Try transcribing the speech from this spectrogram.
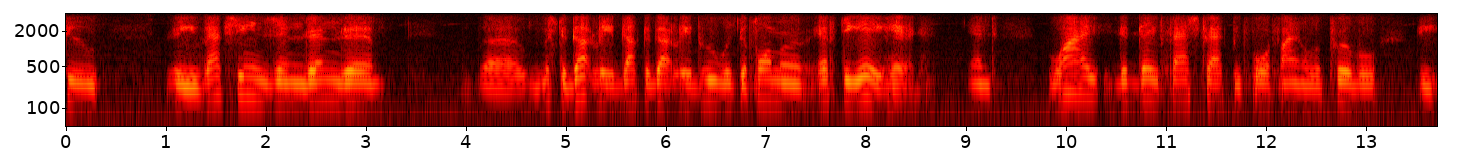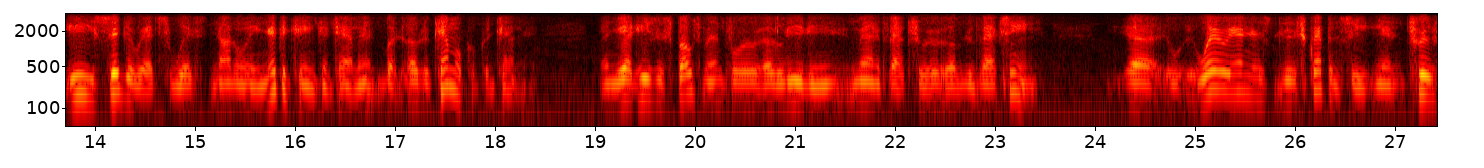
to the vaccines and then uh, uh, Mr. Gottlieb, Dr. Gottlieb, who was the former FDA head. And why did they fast track before final approval the e-cigarettes with not only nicotine contaminant but other chemical contaminant? And yet he's a spokesman for a leading manufacturer of the vaccine. Uh, wherein is the discrepancy in truth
